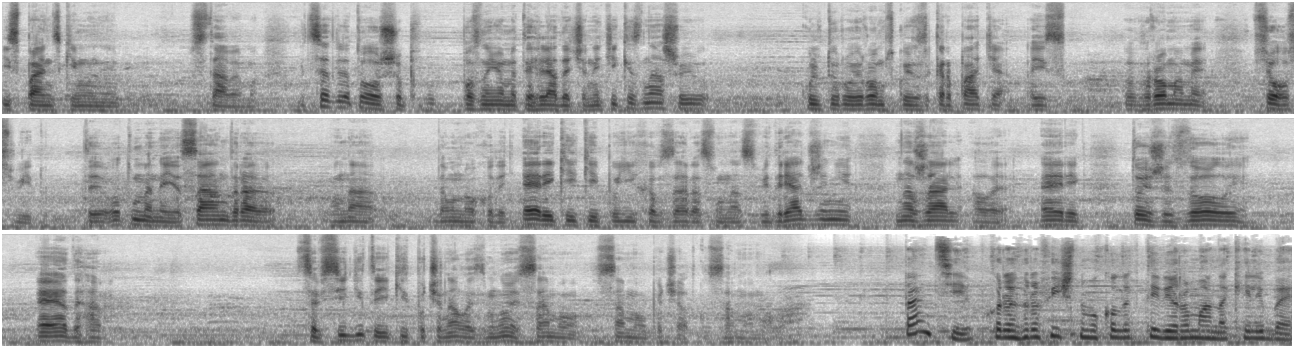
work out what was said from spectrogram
іспанські вони ставимо. Це для того, щоб познайомити глядача не тільки з нашою культурою ромською Закарпаття, а й з ромами всього світу. От у мене є Сандра, вона давно ходить. Ерік, який поїхав зараз у нас в відрядженні, на жаль, але Ерік, той же Золи, Едгар. Це всі діти, які починали зі мною з самого, з самого початку, з самого малого. Танці в хореографічному колективі Романа Келібе,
